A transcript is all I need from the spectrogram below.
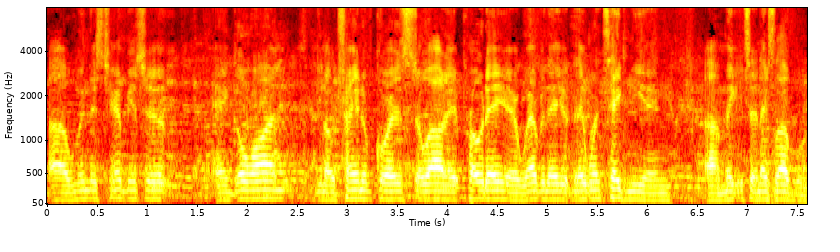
uh, win this championship, and go on. You know, train of course, show out at pro day or wherever they they want to take me and uh, make it to the next level.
